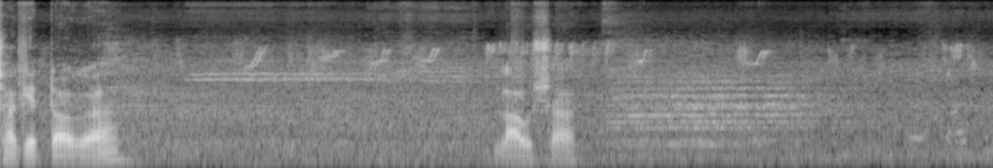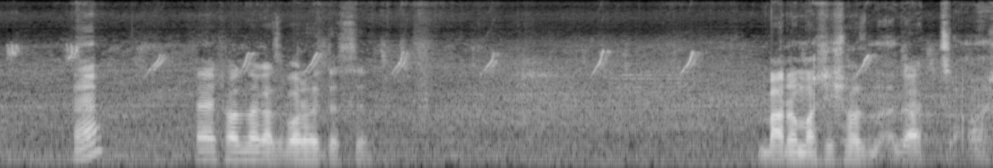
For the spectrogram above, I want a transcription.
শাকের টগা লাউ শাক। হ্যাঁ? হ্যাঁ সজনা গাছ বড় হইতেছে। বারো মাসি সজনা গাছ আমার।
